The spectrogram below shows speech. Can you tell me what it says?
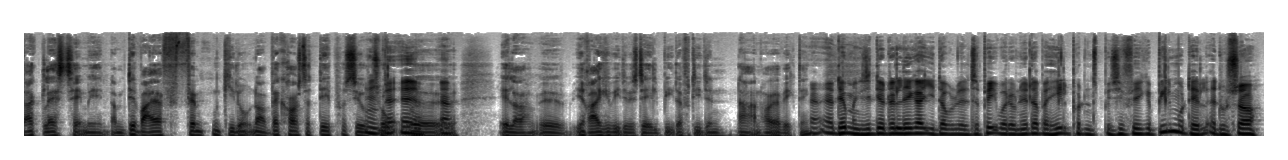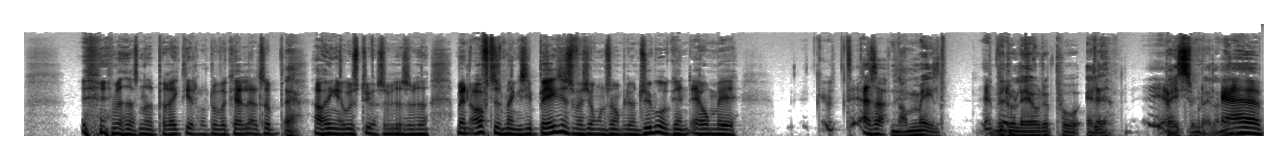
der er glastag med, Nå, men det vejer 15 kilo, Nå, hvad koster det på CO2, Mm, ja, ja, ja. Øh, eller øh, i rækkevidde, hvis det er elbiler, fordi den har en højere vægt, ikke? Ja, ja, det, man kan sige, det er jo det, der ligger i WLTP, hvor det jo netop er helt på den specifikke bilmodel, at du så hvad hedder sådan noget, berigtigt, eller hvad du vil kalde det, altså Ja. afhængig af udstyr osv. osv. Men oftest, man kan sige, basisversionen, som bliver en typeudkendt, er jo med, altså, Normalt vil du lave det på alle basismodellerne, er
